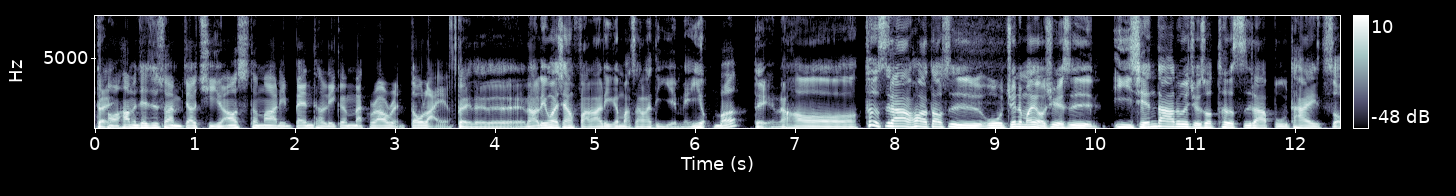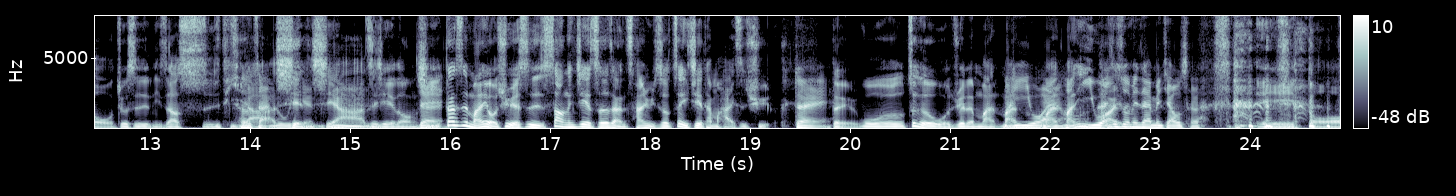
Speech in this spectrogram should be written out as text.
对哦，他们这次算比较齐全，Aston Martin、Bentley 跟 McLaren 都来了。对对对对，然后另外像法拉利跟玛莎拉蒂也没有。不，对，然后特斯拉的话倒是我觉得蛮有趣的是，以前大家都会觉得说特斯拉不太走，就是你知道实体啊、线下啊这些东西。但是蛮有趣的是，上一届车展参与之后，这一届他们还是去了。对，对我这个我觉得蛮蛮意外，蛮蛮意外。顺便在那边交车。诶，多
